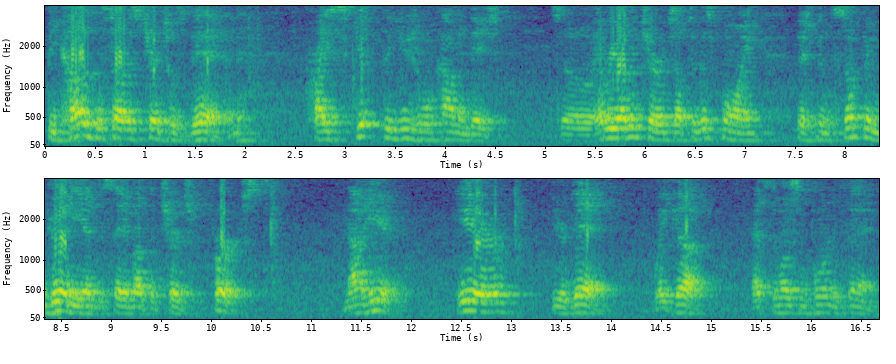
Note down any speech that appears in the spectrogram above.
Because the Sardis church was dead, Christ skipped the usual commendation. So every other church up to this point, there's been something good he had to say about the church first. Not here. Here, you're dead. Wake up. That's the most important thing.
